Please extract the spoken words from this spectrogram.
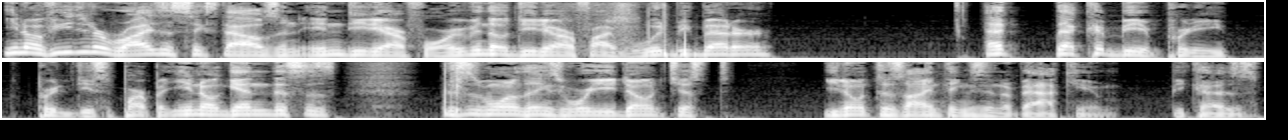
You know, if you did a Ryzen 6000 in DDR4, even though DDR5 would be better, that that could be a pretty pretty decent part. But you know, again, this is this is one of the things where you don't just you don't design things in a vacuum because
